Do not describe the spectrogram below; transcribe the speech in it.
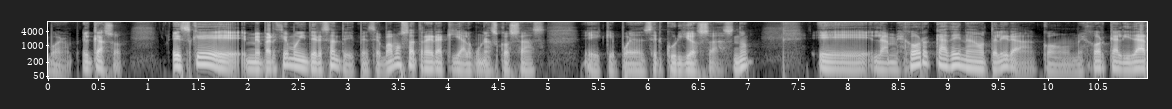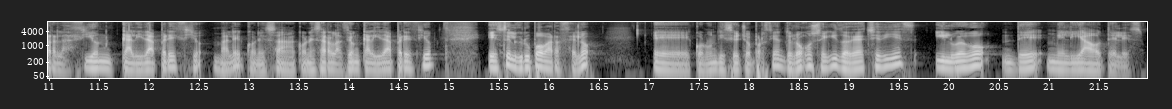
bueno, el caso. Es que me pareció muy interesante y pensé, vamos a traer aquí algunas cosas que pueden ser curiosas, ¿no? Eh, la mejor cadena hotelera con mejor calidad, relación calidad-precio, ¿vale? Con esa, con esa relación calidad-precio, es el grupo Barceló. Eh, con un 18%, luego seguido de H10 y luego de Meliá Hoteles.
